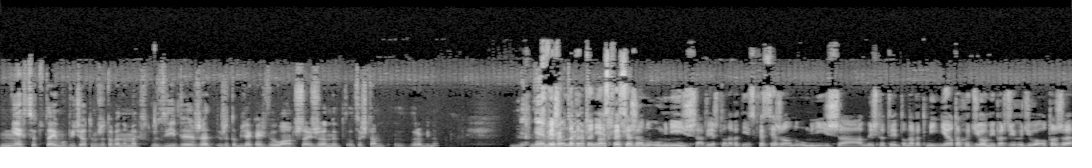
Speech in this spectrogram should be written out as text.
nie chcę tutaj mówić o tym, że to będą ekskluzywy, że, że to będzie jakaś wyłączność, że on coś tam zrobi. No, nie, Znaczy, wiem, wiesz, to nawet to nie jest kwestia, że on umniejsza, wiesz, to nawet nie jest kwestia, że on umniejsza, myślę, to, nawet mi nie o to chodziło, mi bardziej chodziło o to, że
